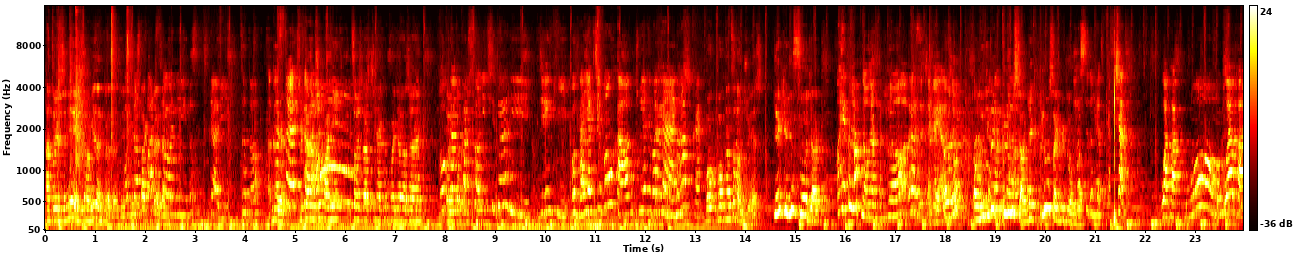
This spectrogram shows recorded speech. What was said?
A to jeszcze nie, jeszcze mam jeden prezent, jeszcze jest taki patrz, prezent. co oni dali. Co to? A Nie kosteczka. Pytałem się pani, coś dla szczeniaków powiedziała, że... Bogdan, to- to- patrz, co oni ci dali. Dzięki. A Bogdan, jak cię wącha, on czuje chyba Daj, ten, łapkę. Bo, Bogdan, co tam czujesz? Jaki jest słodziak. O, jak hapnął od razu. no od razu, czekaj. Ale to, on wygląda jak pluszak, jak pluszak wygląda. Chodź tu do Piotrka. Siad. Łapa. Wow. Łapa.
